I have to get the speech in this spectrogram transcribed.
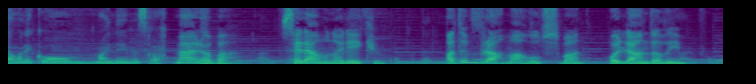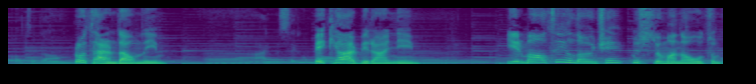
Assalamu alaikum. My name is Rahma. Merhaba. Selamun aleyküm. Adım Rahma Hulsman. Hollandalıyım. Rotterdamlıyım. Bekar bir anneyim. 26 yıl önce Müslüman oldum.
